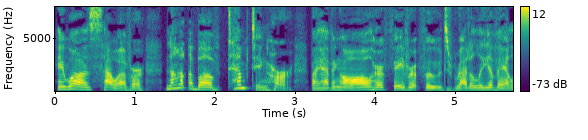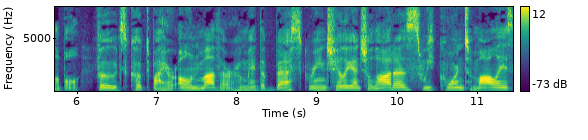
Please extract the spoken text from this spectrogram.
He was, however, not above tempting her by having all her favorite foods readily available, foods cooked by her own mother, who made the best green chili enchiladas, sweet corn tamales,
